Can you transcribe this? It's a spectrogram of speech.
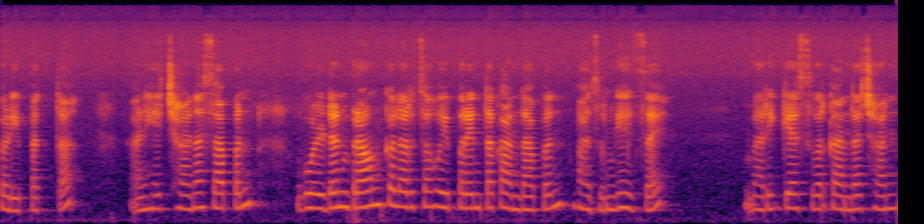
कढीपत्ता. आणि हे छान असं आपण गोल्डन ब्राऊन कलरचा होईपर्यंत कांदा आपण भाजून घ्यायचा आहे बारीक गॅसवर कांदा छान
